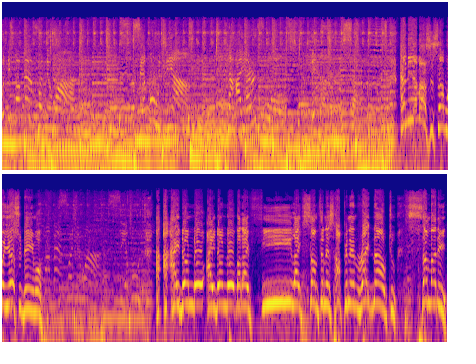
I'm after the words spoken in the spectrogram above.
onipa bɛnfo ne wɔ a sɛ ɛbɔ wo din a na ayarefoɔ Yéṣu dín mu. din I, don't know, I don't know, but I feel like something is happening right now to somebody.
